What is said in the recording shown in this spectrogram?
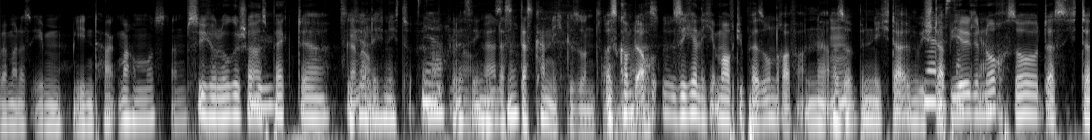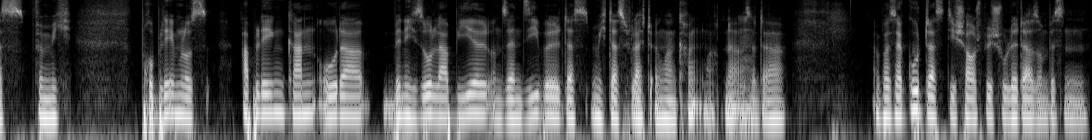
wenn man das eben jeden Tag machen muss, dann. Psychologischer Mhm. Aspekt, der sicherlich nicht zu Ja. vernachlässigen ja, ist. das, ne? das kann nicht gesund sein. es kommt auch man sicherlich immer auf die Person drauf an. Ne? Also Mhm. bin ich da irgendwie Ja, das stabil genug, so dass ich das für mich problemlos ablegen kann, oder bin ich so labil und sensibel, dass mich das vielleicht irgendwann krank macht. Ne? Also Mhm. da, aber es ist ja gut, dass die Schauspielschule da so ein bisschen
